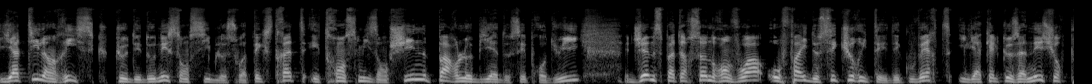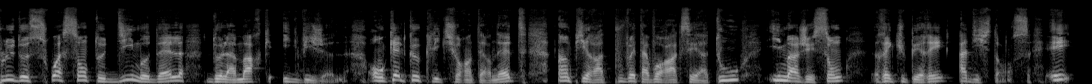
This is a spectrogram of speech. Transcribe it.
Y a-t-il un risque que des données sensibles soient extraites et transmises en Chine par le biais de ces produits? James Patterson renvoie aux failles de sécurité découvertes il y a quelques années sur plus de 70 modèles de la marque Hikvision. En quelques clics sur Internet, un pirate pouvait avoir accès à tout, images et sons récupérés à distance. Et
